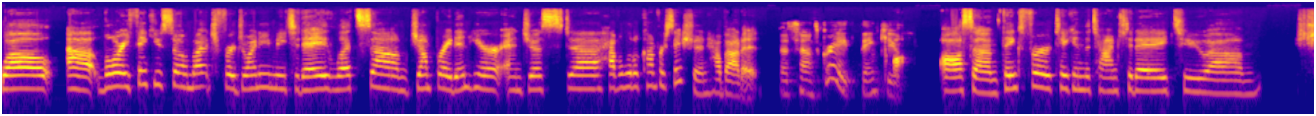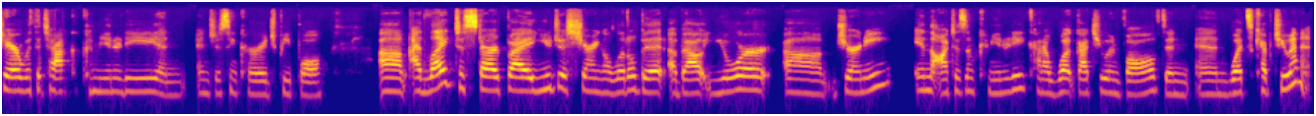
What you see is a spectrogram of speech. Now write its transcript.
Well, uh, Lori, thank you so much for joining me today. Let's um, jump right in here and just uh, have a little conversation. How about it? That sounds great. Thank you. Awesome. Thanks for taking the time today to um, share with the TACA community and, and just encourage people. Um, I'd like to start by you just sharing a little bit about your um, journey in the autism community, kind of what got you involved and, and what's kept you in it.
